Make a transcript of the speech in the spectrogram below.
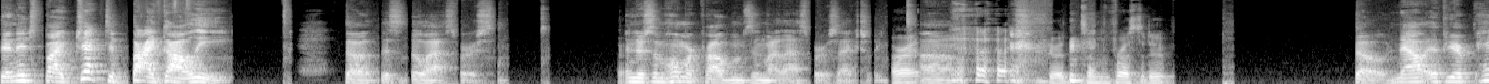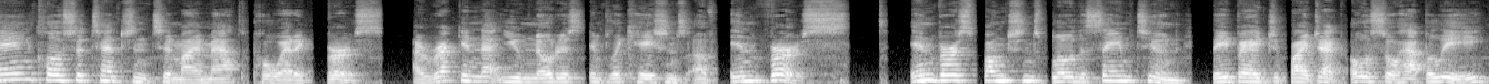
then it's bijective, by golly. So this is the last verse. And there's some homework problems in my last verse, actually. All right. Um, Good. Something for us to do. so now, if you're paying close attention to my math poetic verse, I reckon that you've noticed implications of inverse. Inverse functions blow the same tune. They bij- biject oh so happily.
